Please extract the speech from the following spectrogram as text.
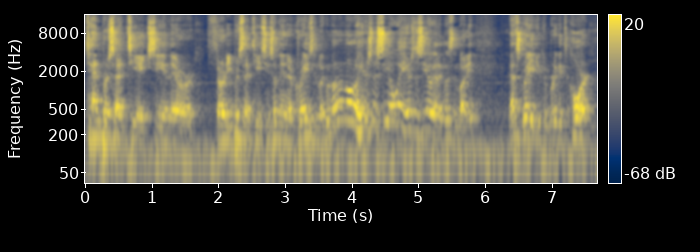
10% THC in there or 30% THC, something in there crazy. Like, no, no, no, no, here's the COA, here's the COA. Like, listen, buddy, that's great, you can bring it to court.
